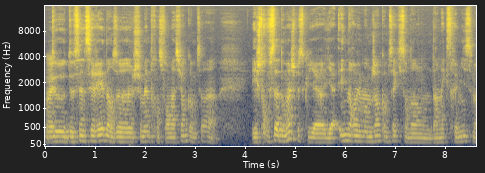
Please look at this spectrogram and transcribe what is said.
Ouais. de, de s'insérer dans un chemin de transformation comme ça. Et je trouve ça dommage parce qu'il y a, il y a énormément de gens comme ça qui sont dans, dans l'extrémisme.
